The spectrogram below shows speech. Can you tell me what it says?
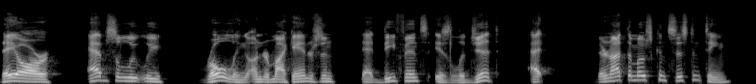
They are absolutely rolling under Mike Anderson. That defense is legit. At they're not the most consistent team,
